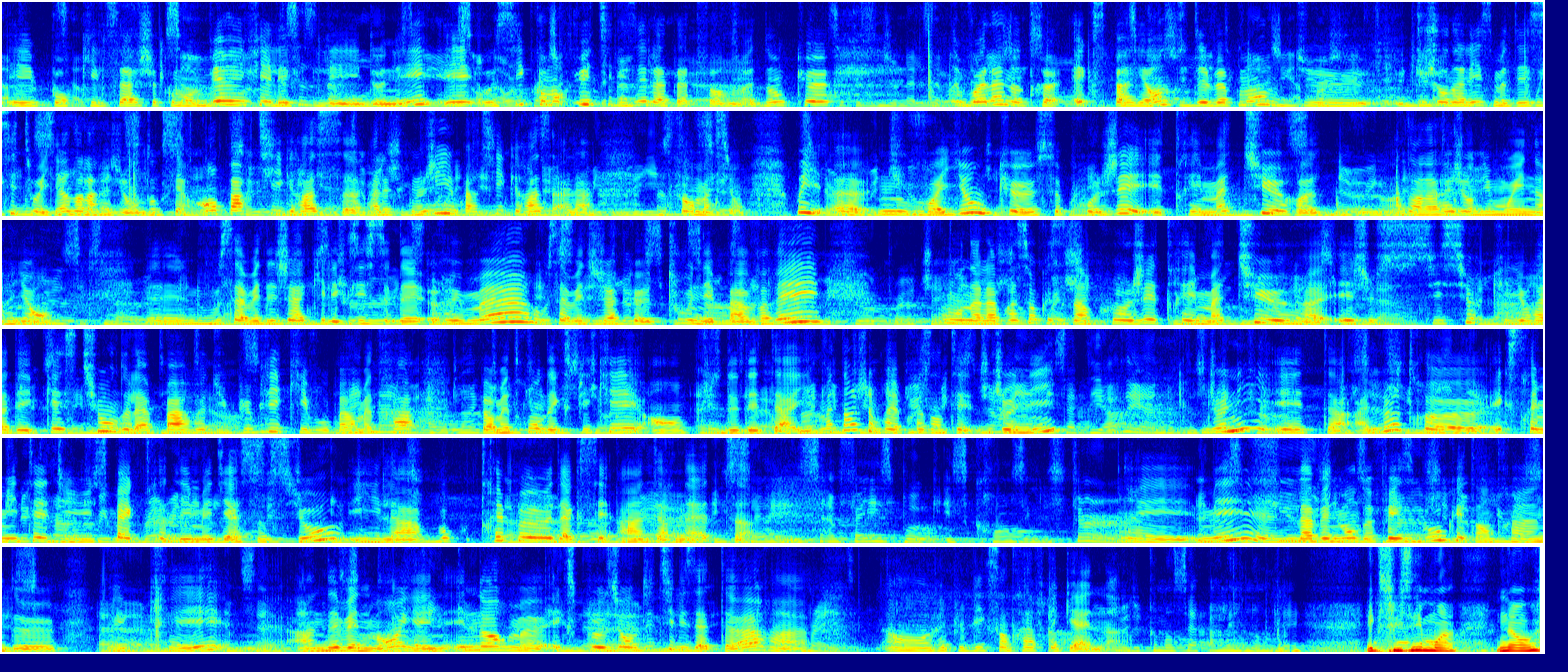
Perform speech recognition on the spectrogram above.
et pour qu'ils sachent comment vérifier les, données et aussi comment utiliser la plateforme. Donc, euh, voilà notre expérience du développement du, journalisme des citoyens dans la région. Donc, c'est en partie grâce à la technologie, en partie grâce à la formation. Oui, euh, nous voyons que ce projet est très mature dans la région du Moyen-Orient. Euh, vous savez déjà qu'il existe des rumeurs, vous savez déjà que tout n'est pas vrai. On a l'impression que c'est un projet très mature et je suis sûre qu'il y aura des questions de la part du public qui vous permettront d'expliquer en plus de détails. Maintenant, j'aimerais présenter Johnny. Johnny est à l'autre extrémité du spectre des médias sociaux. Il a très peu d'accès à Internet. Mais l'avènement de Facebook est en train de créer un événement. Il y a une énorme explosion d'utilisateurs en République centrafricaine. Excusez-moi. Non.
